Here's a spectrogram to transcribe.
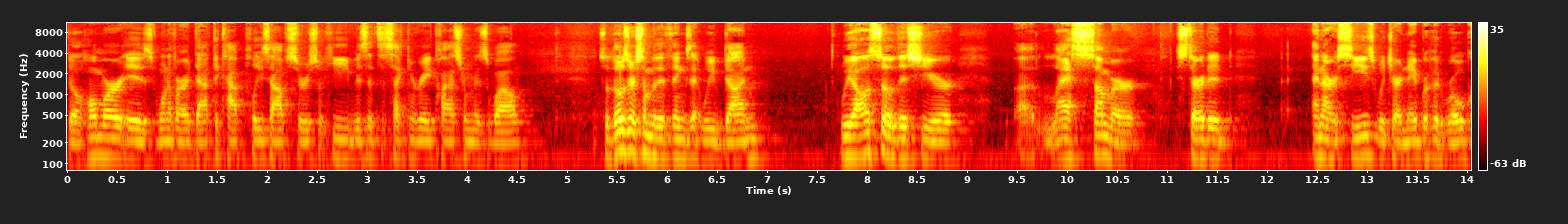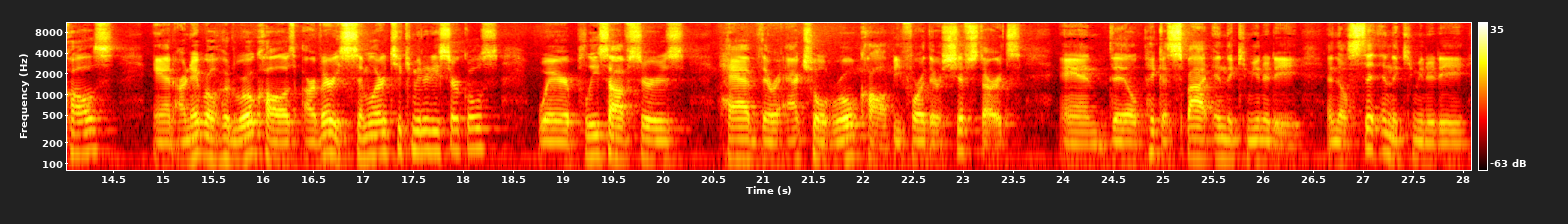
Bill Homer, is one of our Adopt a Cop police officers, so he visits the second grade classroom as well. So, those are some of the things that we've done. We also, this year, uh, last summer, started NRCs, which are neighborhood roll calls. And our neighborhood roll calls are very similar to community circles where police officers have their actual roll call before their shift starts and they'll pick a spot in the community and they'll sit in the community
